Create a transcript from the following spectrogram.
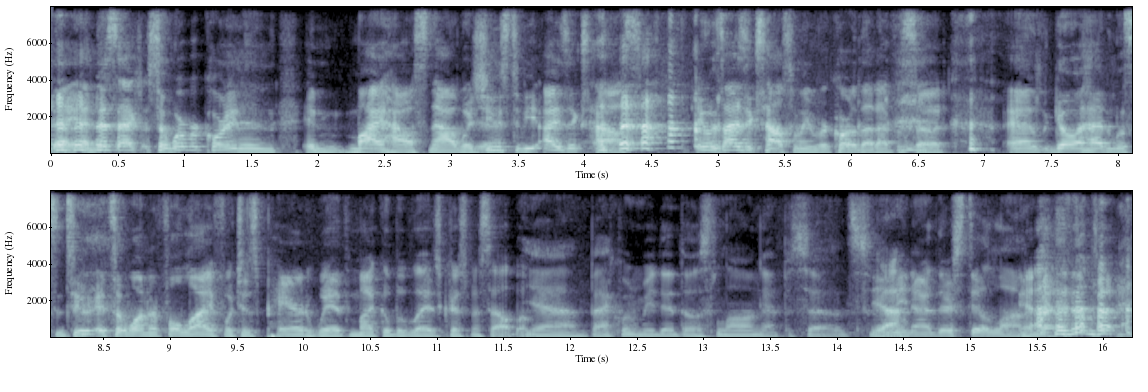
the day, and this actually, so we're recording in in my house now, which Yeah. used to be Isaac's house. it was Isaac's house when we recorded that episode. And go ahead and listen to "It's a Wonderful Life," which is paired with Michael Bublé's Christmas album. yeah, back when we did those long episodes. Yeah. I mean, they're still long, Yeah. but, but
